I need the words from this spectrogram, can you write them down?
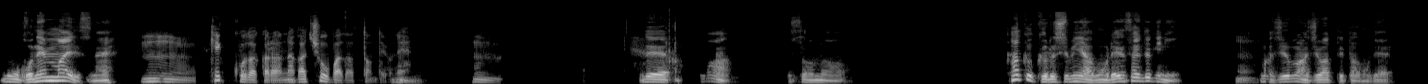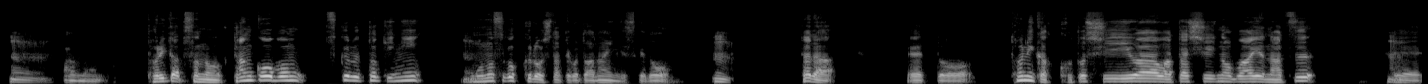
もう5年前ですね。うん、結構だから長丁場だったんだよね。うん、で、まあ、その、書く苦しみはもう連載の時に、うん、まあ十分味わってたので、うん、あの、取り立つ、その単行本作る時にうん。ものすごく苦労したってことはないんですけど、うん。ただ、えっと、とにかく今年は私の場合は夏、うん。えー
